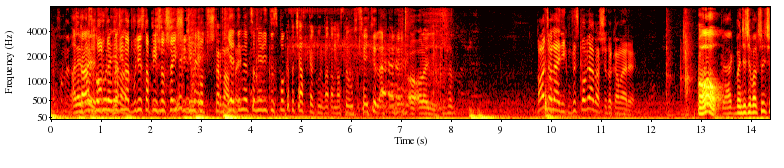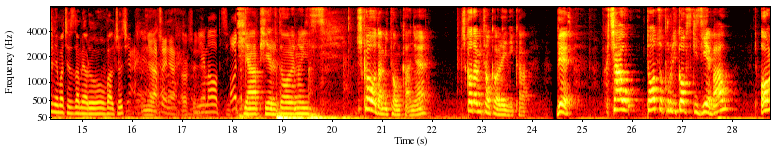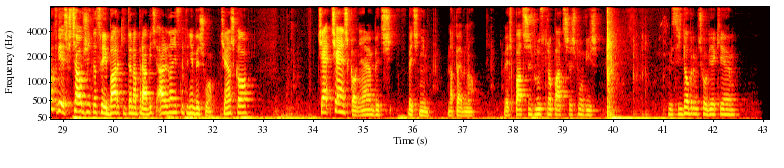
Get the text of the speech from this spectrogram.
Ale Stary, w ogóle nie Godzina ma. 20.56, siedzimy tu od 14. Jedyne co mieli tu spoko to ciastka kurwa tam na stołówce i tyle. O, olejnik. proszę. Chodź Olenik, wyspowiadasz się do kamery. O! Jak będziecie walczyć, czy nie macie zamiaru walczyć? Nie, Raczej nie. raczej nie. Nie ma opcji. Chodź, Ja pierdolę, no i... Szkoda mi Tomka, nie? Szkoda mi Tomka Olejnika. Wiesz, chciał to, co Królikowski zjebał, on, wiesz, chciał wziąć na swoje barki i to naprawić, ale no niestety nie wyszło. Ciężko. Cię, ciężko, nie? Być, być nim. Na pewno. Wiesz, patrzysz w lustro, patrzysz, mówisz... Jesteś dobrym człowiekiem.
